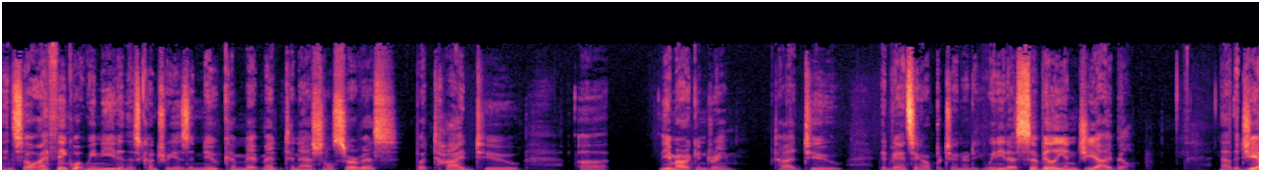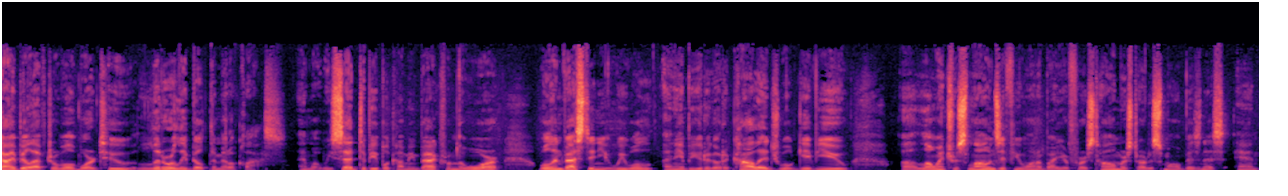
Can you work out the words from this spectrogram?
And so I think what we need in this country is a new commitment to national service, but tied to uh, the American dream, tied to advancing opportunity. We need a civilian GI Bill. Now, the GI Bill after World War II literally built the middle class. And what we said to people coming back from the war, we'll invest in you. We will enable you to go to college. We'll give you uh, low interest loans if you want to buy your first home or start a small business. And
